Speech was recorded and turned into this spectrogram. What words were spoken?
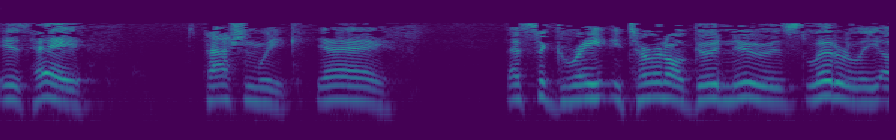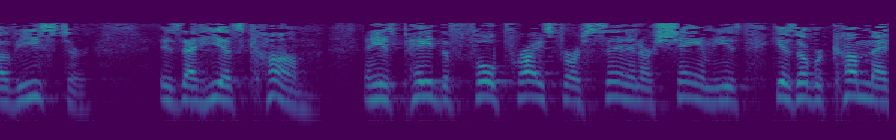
is hey, it's Passion Week. Yay. That's the great eternal good news, literally, of Easter, is that He has come and He has paid the full price for our sin and our shame. He has, he has overcome that.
